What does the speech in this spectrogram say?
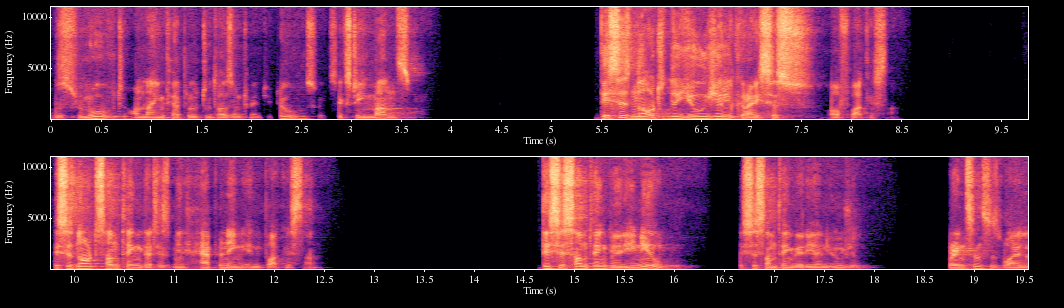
was removed on 9th April 2022, so 16 months. This is not the usual crisis of Pakistan. This is not something that has been happening in Pakistan. This is something very new. This is something very unusual. For instance, is while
